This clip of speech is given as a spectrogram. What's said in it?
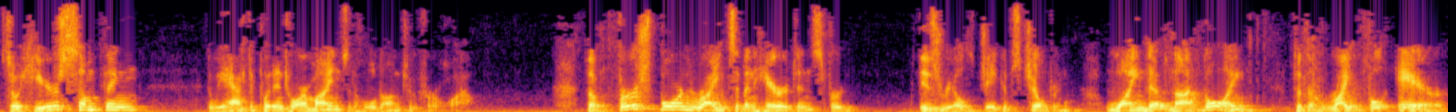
So here's something that we have to put into our minds and hold on to for a while. The firstborn rights of inheritance for Israel's, Jacob's children, wind up not going to the rightful heir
